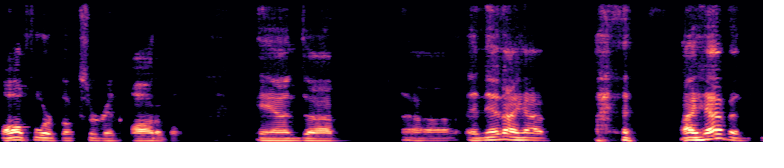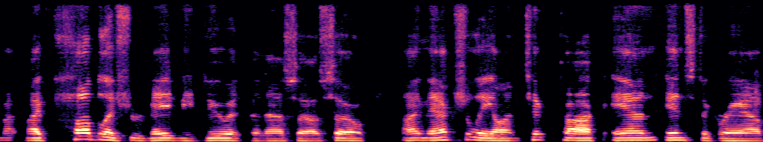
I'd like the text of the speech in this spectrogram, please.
all four books are in audible and uh, uh, and then i have i haven't my, my publisher made me do it vanessa so I'm actually on TikTok and Instagram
